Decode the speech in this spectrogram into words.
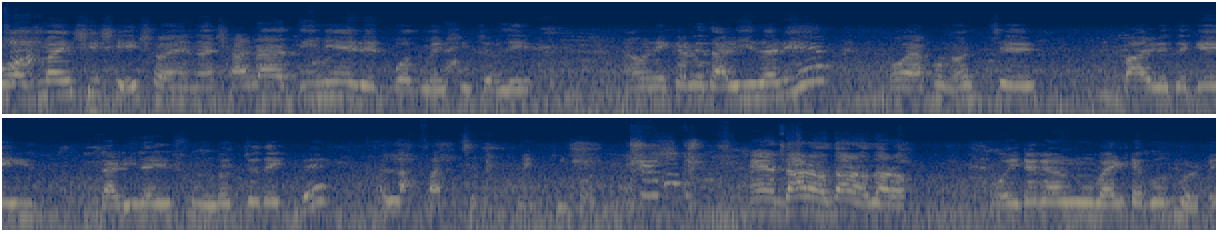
বদমাইশি শেষ হয় না সারা দিনের এর বদমাইশি চলে। এখন এখানে দাঁড়িয়ে দাঁড়িয়ে ও এখন হচ্ছে বাইরে থেকে এই দাঁড়িয়ে দাঁড়িয়ে সৌন্দর্য দেখবে লাফাচ্ছে। মানে কি বদমাইশ। হ্যাঁ দাঁড়াও দাঁড়াও দাঁড়াও। ওইটাকে আর মোবাইলটাকেও ধরবে।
